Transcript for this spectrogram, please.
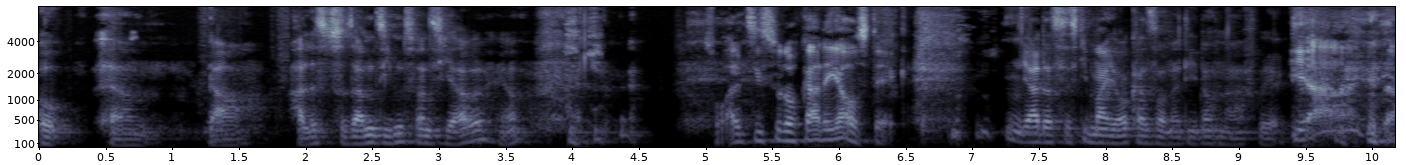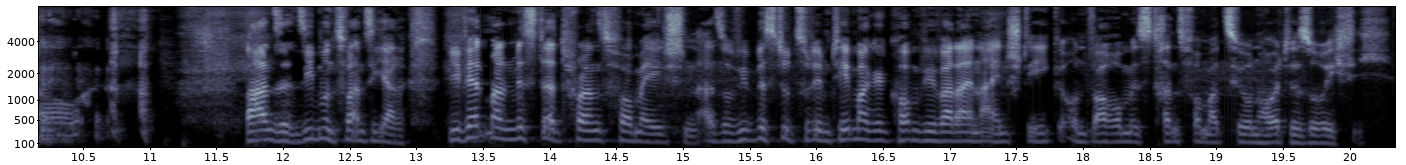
Oh, ähm, ja, alles zusammen 27 Jahre, ja. So alt siehst du doch gar nicht aus, Dirk. Ja, das ist die Mallorca-Sonne, die noch nachwirkt. Ja, genau. Wahnsinn, 27 Jahre. Wie wird man Mr. Transformation? Also wie bist du zu dem Thema gekommen? Wie war dein Einstieg und warum ist Transformation heute so wichtig?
